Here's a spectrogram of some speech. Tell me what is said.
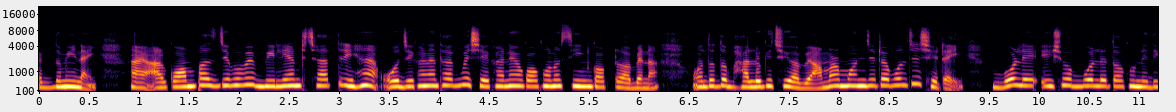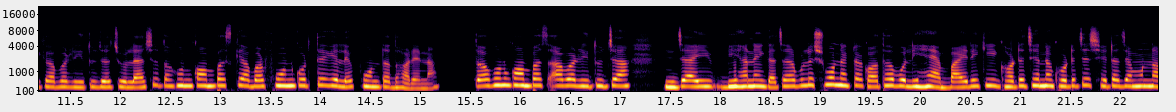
একদমই নাই। হ্যাঁ আর কম্পাস যেভাবে ব্রিলিয়ান্ট ছাত্রী হ্যাঁ ও যেখানে থাকবে সেখানেও কখনো সিনকক্ট হবে না, অন্তত ভালো কিছুই হবে। আমার মন যেটা বলছে সেটাই। বলে, এইসব বলে তখন এদিকে আবার ঋতুজা চলে আসে, তখন কম্পাসকে আবার ফোন করতে গেলে ফোনটা ধরে না। তখন কম্পাস আবার ঋতুজা যাই বিহানের কাছে আর বলে, শোন, একটা কথা বলি। হ্যাঁ বাইরে কি ঘটেছে না ঘটেছে সেটা যেমন না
